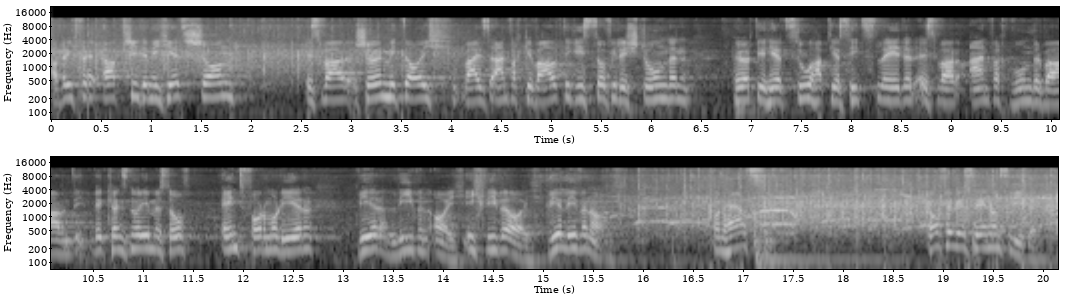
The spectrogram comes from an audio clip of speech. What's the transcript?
Aber ich verabschiede mich jetzt schon. Es war schön mit euch, weil es einfach gewaltig ist, so viele Stunden. Hört ihr hier zu, habt ihr Sitzleder. Es war einfach wunderbar. Und wir können es nur immer so entformulieren. Wir lieben euch. Ich liebe euch. Wir lieben euch. Von Herzen. Ich hoffe, wir sehen uns wieder.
